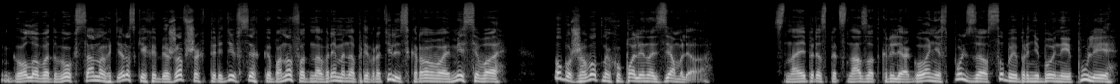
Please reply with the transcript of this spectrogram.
Головы двух самых дерзких и бежавших впереди всех кабанов одновременно превратились в кровавое месиво, оба животных упали на землю. Снайперы спецназа открыли огонь, используя особые бронебойные пули,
